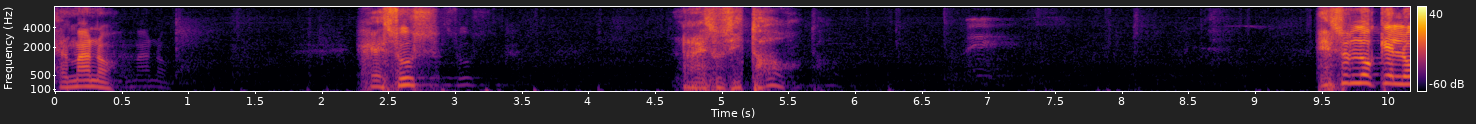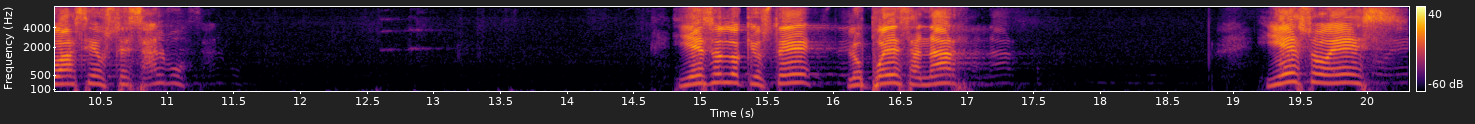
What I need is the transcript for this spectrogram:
Hermano, Jesús resucitó. Eso es lo que lo hace a usted salvo. Y eso es lo que usted lo puede sanar. Y eso es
